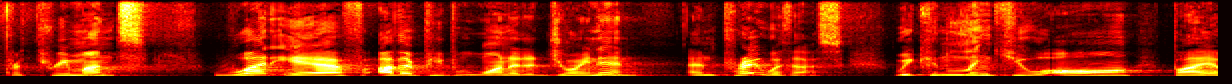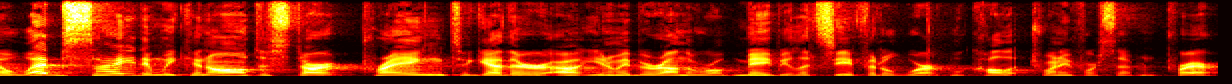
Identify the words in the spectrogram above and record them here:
for three months. What if other people wanted to join in and pray with us? We can link you all by a website, and we can all just start praying together, uh, you know, maybe around the world. Maybe. Let's see if it'll work. We'll call it 24 7 prayer.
